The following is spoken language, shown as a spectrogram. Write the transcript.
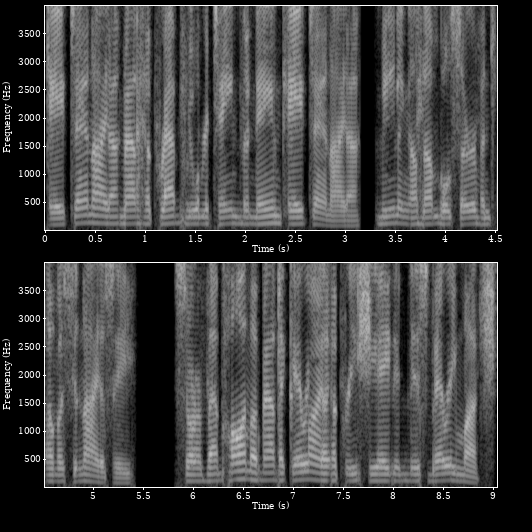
Caitanya Mahaprabhu retained the name Caitanya, meaning a humble servant of a sannyasi. Sarvabhama Bhattacharya appreciated this very much.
